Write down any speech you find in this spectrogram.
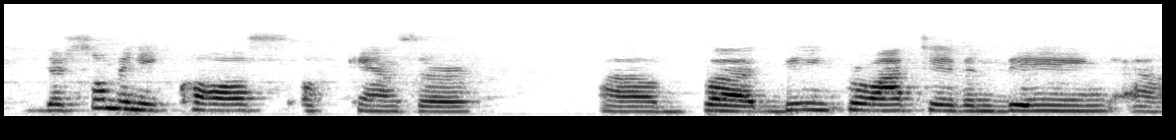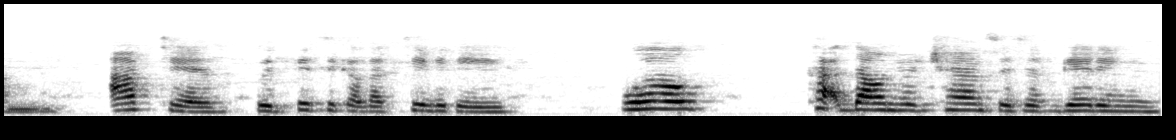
there's so many causes of cancer uh, but being proactive and being um, active with physical activity will cut down your chances of getting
